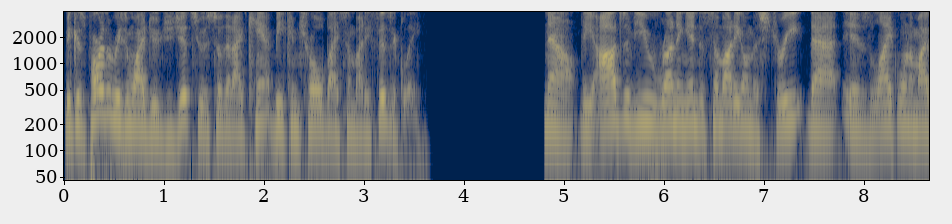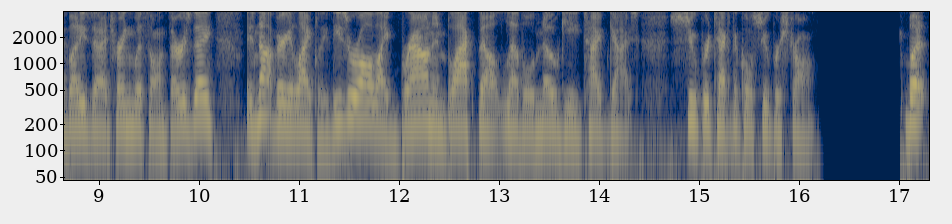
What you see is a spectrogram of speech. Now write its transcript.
Because part of the reason why I do jujitsu is so that I can't be controlled by somebody physically. Now, the odds of you running into somebody on the street that is like one of my buddies that I trained with on Thursday is not very likely. These are all like brown and black belt level no gi type guys, super technical, super strong. But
